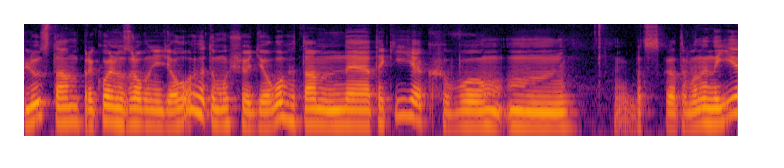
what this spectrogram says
Плюс там прикольно зроблені діалоги, тому що діалоги там не такі, як в. Як би це сказати, вони не є,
